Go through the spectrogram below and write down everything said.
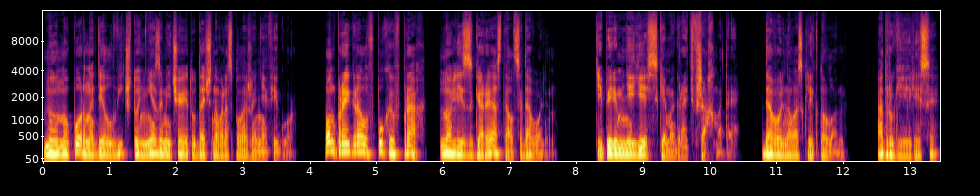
но он упорно делал вид, что не замечает удачного расположения фигур. Он проиграл в пух и в прах, но Лис с горы остался доволен. «Теперь мне есть с кем играть в шахматы», – довольно воскликнул он. «А другие лисы?»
